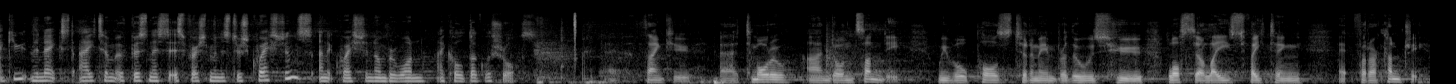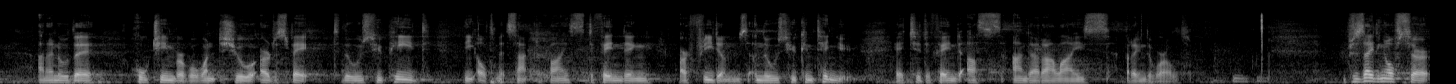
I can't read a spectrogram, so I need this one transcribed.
Thank you. The next item of business is First Minister's questions, and at question number one, I call Douglas Ross. Uh, thank you. Uh, tomorrow and on Sunday, we will pause to remember those who lost their lives fighting uh, for our country. And I know the whole chamber will want to show our respect to those who paid the ultimate sacrifice, defending our freedoms, and those who continue uh, to defend us and our allies around the world. Mm -hmm. Presiding officer,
